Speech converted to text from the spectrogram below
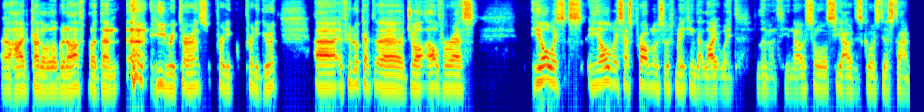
Uh, hype cut a little bit off, but then he returns pretty pretty good. Uh, if you look at uh, Joel Alvarez, he always he always has problems with making that lightweight limit. You know, so we'll see how this goes this time.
